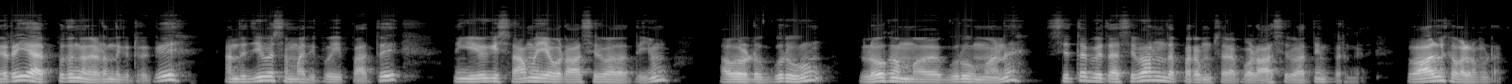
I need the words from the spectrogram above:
நிறைய அற்புதங்கள் நடந்துக்கிட்டு இருக்குது அந்த ஜீவசமாதி போய் பார்த்து நீங்கள் யோகி சாமையோட ஆசீர்வாதத்தையும் அவரோட குருவும் லோகம் குருவுமான சித்தபிதா சிவானந்த பரமசரப்போட ஆசீர்வாதத்தையும் பெறுங்க. வாழ்க வளமுடன்.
